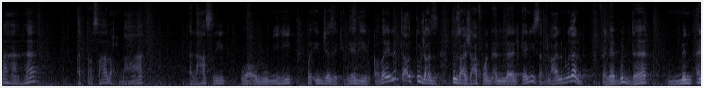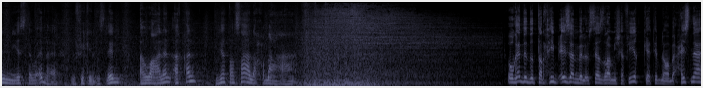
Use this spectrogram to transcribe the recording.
معها التصالح مع العصر وعلومه وإنجازاته. هذه القضايا لم تعد تجعز تزعج عفوا ال- الكنيسة في العالم الغربي. فلا بد من أن يستوعبها الفكر الإسلامي أو على الأقل يتصالح معها. أجدد الترحيب إذا بالأستاذ رامي شفيق كاتبنا وباحثنا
